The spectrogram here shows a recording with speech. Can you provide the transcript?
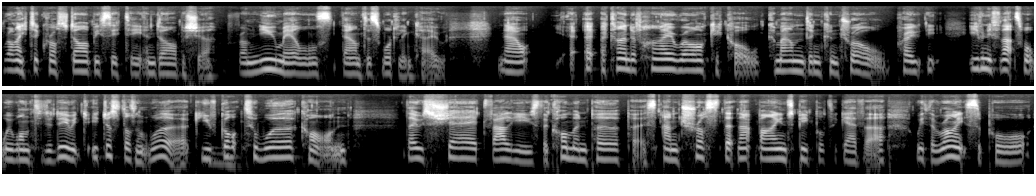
right across Derby City and Derbyshire, from New Mills down to Swadlincote. Now, a, a, kind of hierarchical command and control, pro, even if that's what we wanted to do, it, it just doesn't work. You've mm. got to work on those shared values, the common purpose, and trust that that binds people together with the right support,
